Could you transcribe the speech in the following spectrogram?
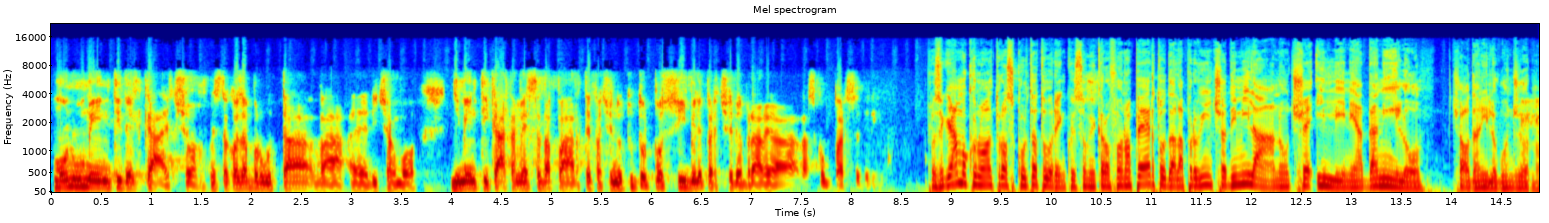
monumenti del calcio. Questa cosa brutta va eh, diciamo, dimenticata messa da parte facendo tutto il possibile per celebrare la, la scomparsa di Rino. Proseguiamo con un altro ascoltatore in questo microfono aperto dalla provincia di Milano, c'è in linea Danilo. Ciao Danilo, buongiorno.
